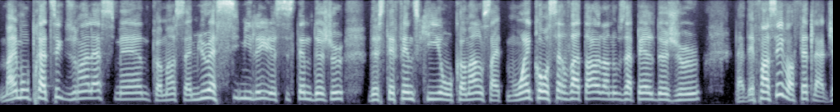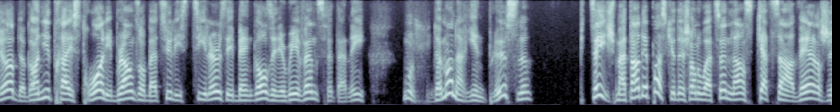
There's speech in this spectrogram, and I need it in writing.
même aux pratiques durant la semaine, commence à mieux assimiler le système de jeu de Stefanski. On commence à être moins conservateur dans nos appels de jeu. La défensive a fait la job de gagner 13-3. Les Browns ont battu les Steelers, les Bengals et les Ravens cette année. Moi, je ne demande rien de plus. Là. Puis, tu sais, je ne m'attendais pas à ce que Deshaun Watson lance 400 verges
